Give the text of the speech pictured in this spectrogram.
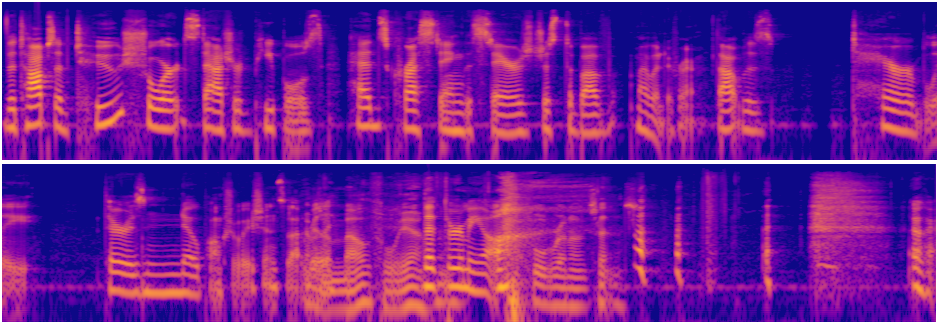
The tops of two short statured people's heads cresting the stairs just above my window frame. That was terribly. There is no punctuation, so that That was really a mouthful. Yeah, that threw me off. full run-on sentence. Okay.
